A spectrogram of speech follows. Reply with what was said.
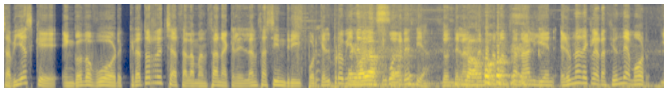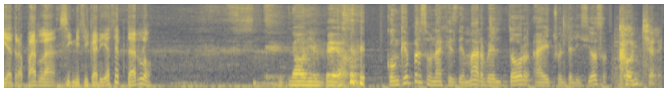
¿Sabías que en God of War Kratos rechaza la manzana que le lanza Sindri porque él proviene de la antigua Grecia, donde No. lanzar una manzana a alguien era una declaración de amor y atraparla significaría aceptarlo? No, ni en pedo. ¿Con qué personajes de Marvel Thor ha hecho el delicioso? Conchale.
